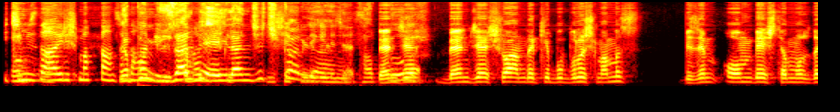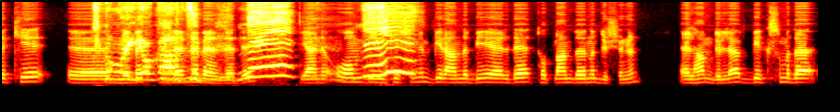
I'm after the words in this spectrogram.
İçimizde Oh, oh. ayrışmaktansa daha Yapın birlik, güzel daha bir eğlence bir çıkar şekilde yani. geleceğiz. Tatlı Bence olur. bence şu andaki bu buluşmamız bizim 15 Temmuz'daki e, nöbet günlerine benzedi. Ne? Yani 10 bin Ne? kişinin bir anda bir yerde toplandığını düşünün. Elhamdülillah. Bir kısmı da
